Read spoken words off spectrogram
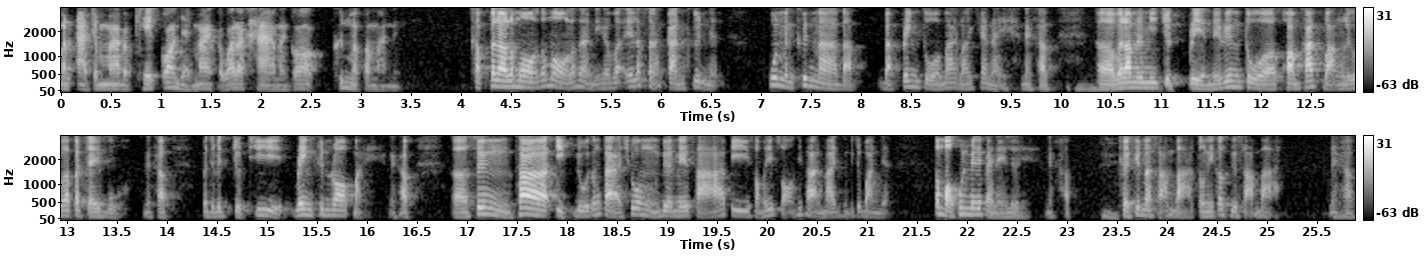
มันอาจจะมาแบบเค้กก้อนใหญ่มาก แต่ว่าราคามันก็ขึ้นมาประมาณหนึ่งครับเวลาเรามองต้องมองลักษณะนี้ครับว่าเอ๊ะลักษณะการขึ้นเนี่ยหุ้นมันขึ้นมาแบบ แบบเร่งตัวมากน้อยแค่ไหนนะครับเอ่อเวลามันมีจุดเปลี่ยนในเรื่องตัวความคาดหวังหรือว่าปัจจัยบวกนะครับ มันจะเป็นจุดที่เร่งขึ้นรอบใหม่นะครับเอ่อซึ่งถ้าอีกดูตั้งแต่ช่วงเดือนเมษาปี 2022 ที่ผ่านมาจนถึงปัจจุบันเนี่ยต้องบอกหุ้นไม่ได้ไปไหนเลยนะครับอืมเคยขึ้นมา 3 บาท ตรงนี้ก็คือ 3 บาทนะครับ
